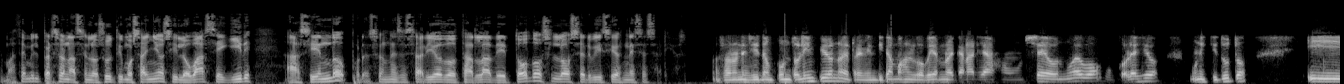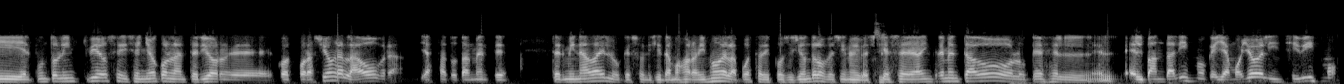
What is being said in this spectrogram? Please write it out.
en más de mil personas en los últimos años y lo va a seguir haciendo. Por eso es necesario dotarla de todos los servicios necesarios. Nosotros necesitamos un punto limpio, nos reivindicamos al gobierno de Canarias un SEO nuevo, un colegio, un instituto, y el punto limpio se diseñó con la anterior eh, corporación, la obra ya está totalmente terminada y lo que solicitamos ahora mismo es la puesta a disposición de los vecinos y vecinas. Que se ha incrementado lo que es el, el, vandalismo que llamo yo, el incivismo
